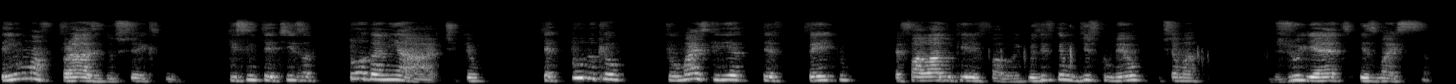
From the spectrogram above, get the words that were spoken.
tem uma frase do Shakespeare que sintetiza toda a minha arte, que, eu, que é tudo que eu, que eu mais queria ter feito é falar do que ele falou. Inclusive tem um disco meu que chama Juliet is my son,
